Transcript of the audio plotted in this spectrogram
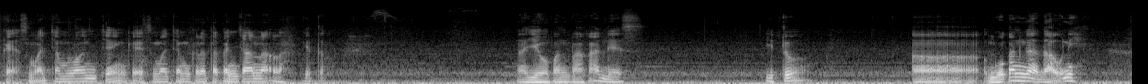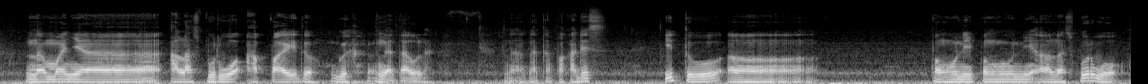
kayak semacam lonceng kayak semacam kereta kencana lah gitu. Nah jawaban Pak Kades itu uh, eh, gue kan nggak tahu nih namanya alas purwo apa itu. Gue nggak tahu lah. Nah kata Pak Kades itu uh, penghuni-penghuni alas purwo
